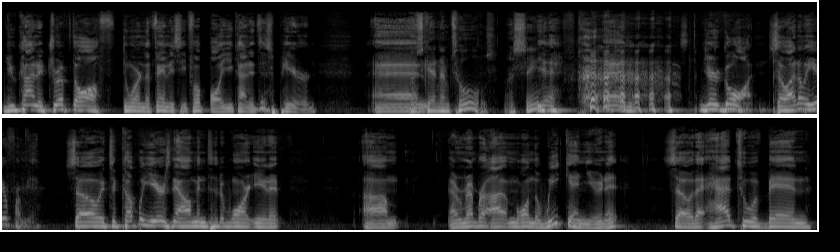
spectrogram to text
you kind of drift off during the fantasy football. You kind of disappeared, And I was getting them tools. I see. yeah, and you're gone. So I don't hear from you. So it's a couple years now. I'm into the warrant unit. Um, I remember I'm on the weekend unit, so that had to have been,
